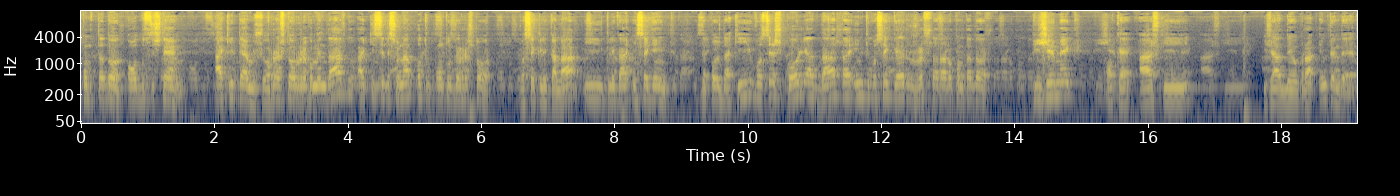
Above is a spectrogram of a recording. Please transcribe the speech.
computador ou do sistema. Aqui temos o restauro recomendado, aqui selecionar outro ponto de restauro. Você clica lá e clica em seguinte. Depois daqui você escolhe a data em que você quer restaurar o computador. PGMac, ok, acho que já deu para entender.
